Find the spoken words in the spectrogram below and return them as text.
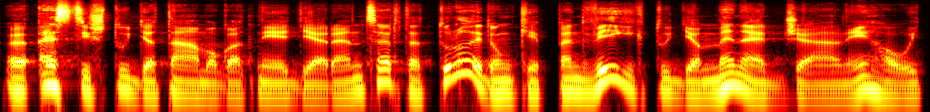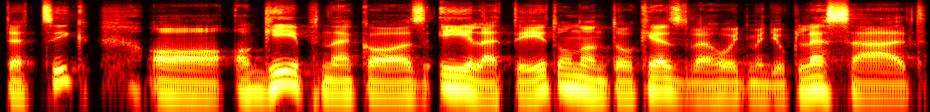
ezt is tudja támogatni egy ilyen rendszer, tehát tulajdonképpen végig tudja menedzselni, ha úgy tetszik, a, a gépnek az életét onnantól kezdve, hogy mondjuk leszállt,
